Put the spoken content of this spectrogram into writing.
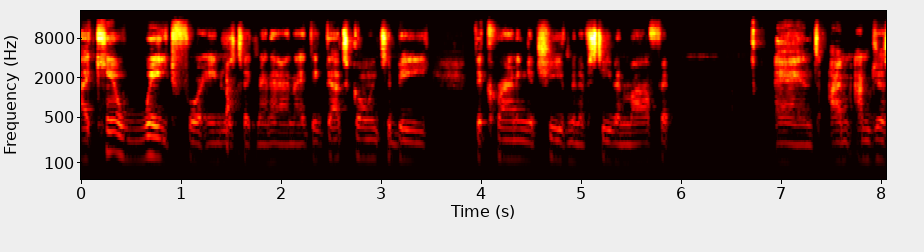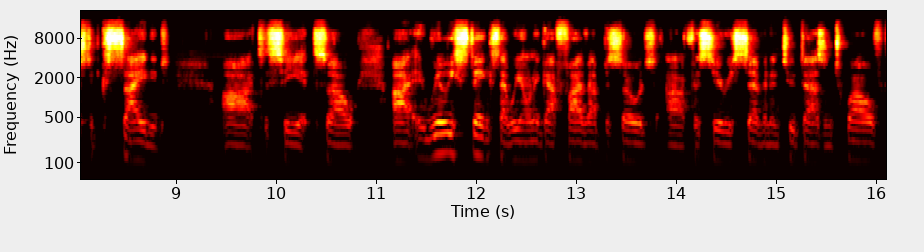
I can't wait for Angels Take Manhattan. I think that's going to be the crowning achievement of Steven Moffat, and I'm I'm just excited uh, to see it. So uh, it really stinks that we only got five episodes uh, for Series 7 in 2012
